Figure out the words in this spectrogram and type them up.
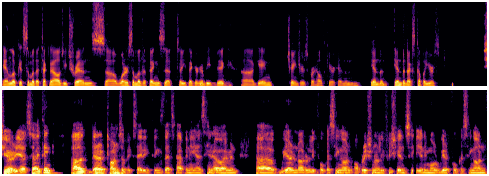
and look at some of the technology trends, uh, what are some of the things that you think are going to be big uh, game changers for healthcare in in the in the next couple of years? Sure. Yeah. So I think uh, there are tons of exciting things that's happening. As you know, I mean, uh, we are not only focusing on operational efficiency anymore. We are focusing on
